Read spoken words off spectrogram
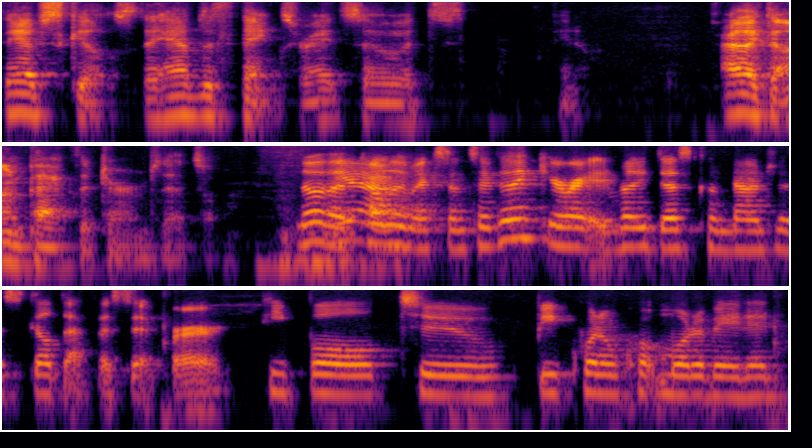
they have skills, they have the things, right? So it's, you know, I like to unpack the terms. That's all. No, that Yeah. totally makes sense. I think you're right. It really does come down to a skill deficit for people to be quote unquote motivated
